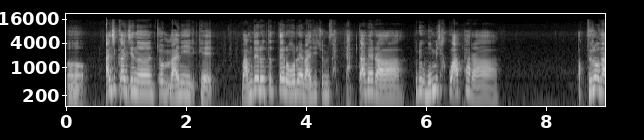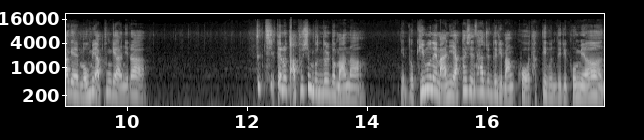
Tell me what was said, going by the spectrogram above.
어, 아직까지는 좀 많이 이렇게 맘대로 뜻대로 올해 많이 좀 삽- 답답해라. 그리고 몸이 자꾸 아파라. 막 드러나게 몸이 아픈 게 아니라 특 실제로 또 아프신 분들도 많아. 또 기문에 많이 약하신 사주들이 많고 닭띠분들이 보면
